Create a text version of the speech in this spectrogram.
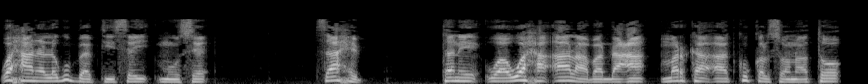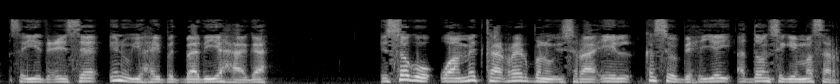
Waxaana lagu baabtiisay muuse. Saaxib tani waa waxa aalaaba dhaca marka aad ku kalsoonaato sayid ciise inuu yahay badbaadiyahaaga. Isagu waa midka reer banu israa'iil ka soo bixiyey addoonsigii masar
